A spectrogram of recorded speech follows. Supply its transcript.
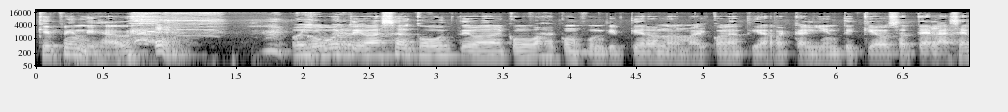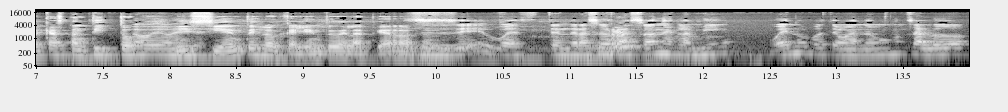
qué pendejada. Oye, ¿Cómo pero- te vas a cómo te va, cómo vas a confundir tierra normal con la tierra caliente que o sea, te la acercas tantito Obviamente. y sientes lo caliente de la tierra? Sí, sí, pues tendrá sus razones la amiga. Bueno, pues te mandamos un saludo.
